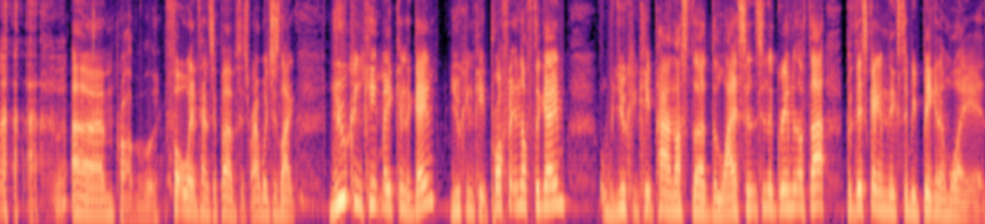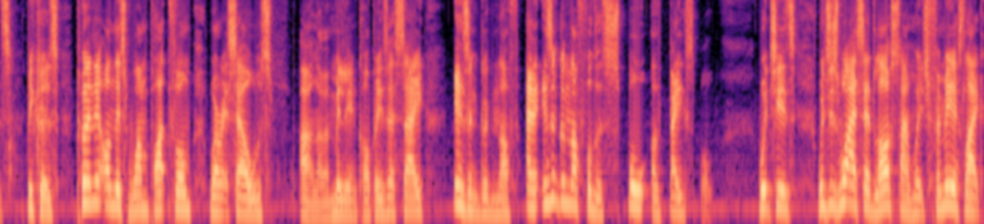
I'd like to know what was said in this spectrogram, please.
Probably. for all intents and purposes, right? Which is like you can keep making the game, you can keep profiting off the game, you can keep paying us the the licensing agreement of that, but this game needs to be bigger than what it is because putting it on this one platform where it sells I don't know a million copies, let's say, isn't good enough, and it isn't good enough for the sport of baseball, which is which is what I said last time. Which for me, it's like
